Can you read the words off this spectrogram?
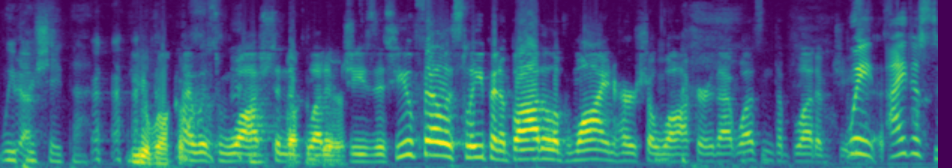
We yes. appreciate that. You're welcome. I was washed in the blood of Jesus. You fell asleep in a bottle of wine, Herschel Walker. That wasn't the blood of Jesus. Wait, I just.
